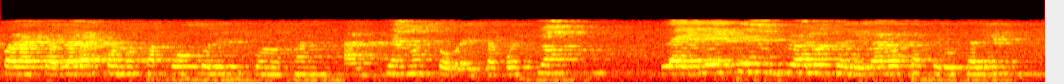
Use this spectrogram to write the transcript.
para que hablaran con los apóstoles y con los ancianos sobre esta cuestión. La iglesia envió a los delegados a Jerusalén,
